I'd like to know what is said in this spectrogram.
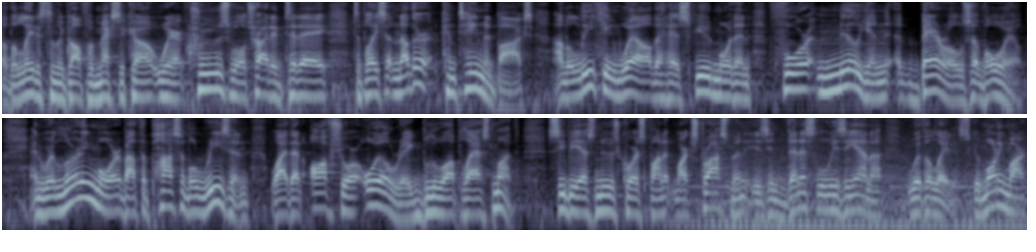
The latest in the Gulf of Mexico, where crews will try to today to place another containment box on the leaking well that has spewed more than 4 million barrels of oil. And we're learning more about the possible reason why that offshore oil rig blew up last month. CBS News correspondent Mark Strassmann is in Venice, Louisiana with the latest. Good morning, Mark.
